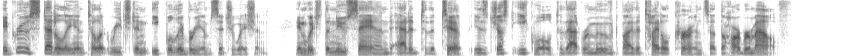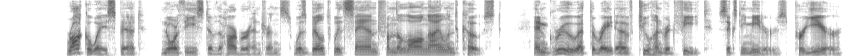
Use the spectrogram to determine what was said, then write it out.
It grew steadily until it reached an equilibrium situation, in which the new sand added to the tip is just equal to that removed by the tidal currents at the harbor mouth. Rockaway Spit, northeast of the harbor entrance, was built with sand from the Long Island coast and grew at the rate of 200 feet, 60 meters, per year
